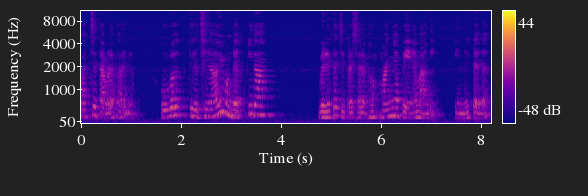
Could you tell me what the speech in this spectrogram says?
പച്ചത്തവള പറഞ്ഞു ഉവ് തീർച്ചയായും ഉണ്ട്. ഇതാ. വെളുത്ത ചിത്രശലഭം മഞ്ഞ പേന വാങ്ങി. എന്നിട്ട്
